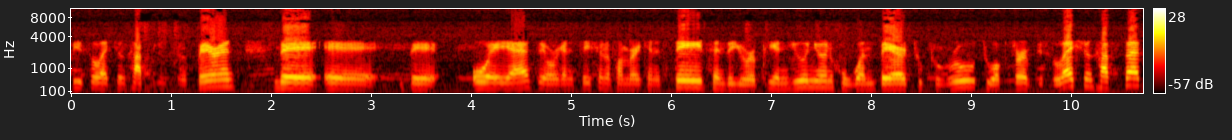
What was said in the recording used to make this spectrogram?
these elections have been transparent. The uh, the OAS, the Organization of American States, and the European Union, who went there to Peru to observe these elections, have said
